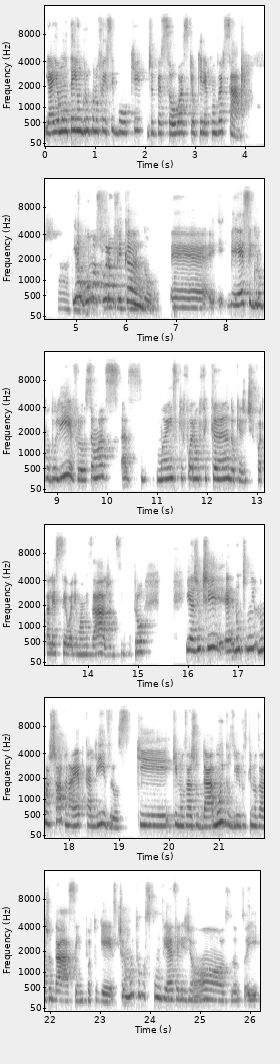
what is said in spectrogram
e aí eu montei um grupo no Facebook de pessoas que eu queria conversar. Ah, e algumas foram ficando, é, esse grupo do livro são as, as, mães que foram ficando, que a gente fortaleceu ali uma amizade, a gente se encontrou. E a gente é, não, não achava na época livros que, que nos ajudassem, muitos livros que nos ajudassem em português. Tinha muitos com viés religioso e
